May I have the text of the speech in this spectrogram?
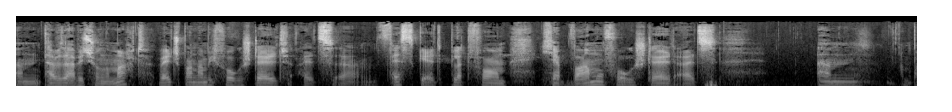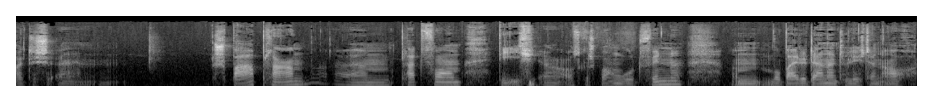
Ähm, teilweise habe ich schon gemacht. Weltspann habe ich vorgestellt als äh, Festgeldplattform. Ich habe Warmo vorgestellt als ähm, praktisch ähm, Sparplan ähm, die ich äh, ausgesprochen gut finde, ähm, wobei du da natürlich dann auch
